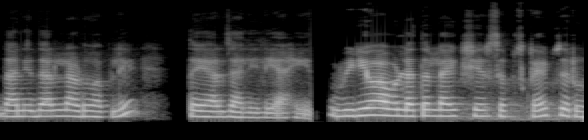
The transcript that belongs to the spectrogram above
दाणेदार लाडू आपले तयार झालेले आहेत. व्हिडिओ आवडला तर लाईक शेअर सबस्क्राईब जरूर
